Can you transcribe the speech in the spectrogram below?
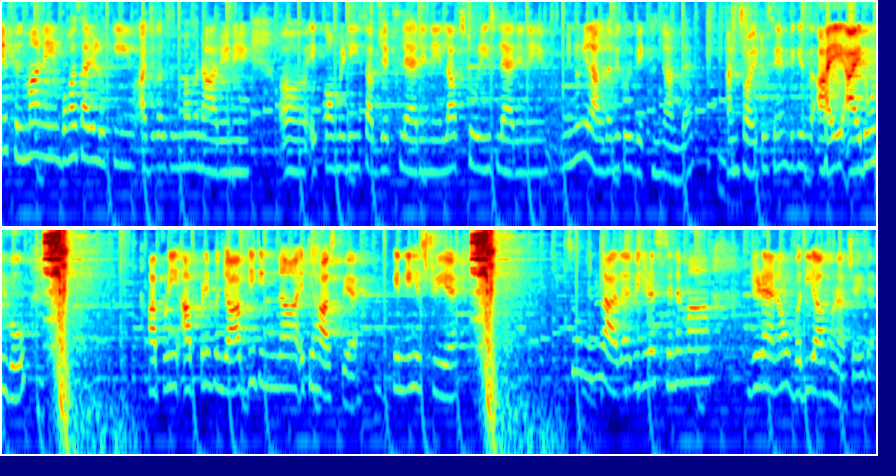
ਜਿਹੜੀਆਂ ਫਿਲਮਾਂ ਨੇ, ਬਹੁਤ ਸਾਰੇ ਲੋਕੀ ਅੱਜ ਕੱਲ ਫਿਲਮਾਂ ਬਣਾ ਰਹੇ ਨੇ ਇੱਕ ਕਾਮੇਡੀ ਸਬਜੈਕਟਸ ਲੈ ਰਹੇ ਨੇ ਲਵ ਸਟੋਰੀਜ਼ ਲੈ ਰਹੇ ਨੇ। ਮੈਨੂੰ ਨਹੀਂ ਲੱਗਦਾ ਵੀ ਕੋਈ ਵੇਖਣ ਜਾਂਦਾ ਹੈ। I'm sorry to say because I I don't go ਆਪਣੀ, ਆਪਣੇ ਪੰਜਾਬ ਦੀ ਕਿੰਨਾ ਇਤਿਹਾਸ ਪਿਆ ਹੈ, ਕਿੰਨੀ ਹਿਸਟਰੀ ਹੈ। ਸੋ ਮੈਨੂੰ ਲੱਗਦਾ ਹੈ ਵੀ ਜਿਹੜਾ ਸਿਨੇਮਾ ਜਿਹੜਾ ਹੈ ਨਾ, ਉਹ ਵਧੀਆ ਹੋਣਾ ਚਾਹੀਦਾ ਹੈ।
